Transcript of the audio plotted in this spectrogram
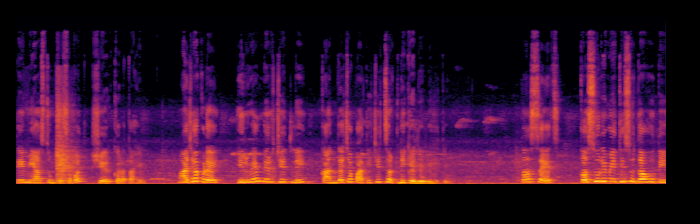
ते मी आज तुमच्यासोबत शेअर करत आहे. माझ्याकडे हिरव्या मिरचीतली कांद्याच्या पातीची चटणी केलेली होती. तसेच कसुरी मेथीसुद्धा होती.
